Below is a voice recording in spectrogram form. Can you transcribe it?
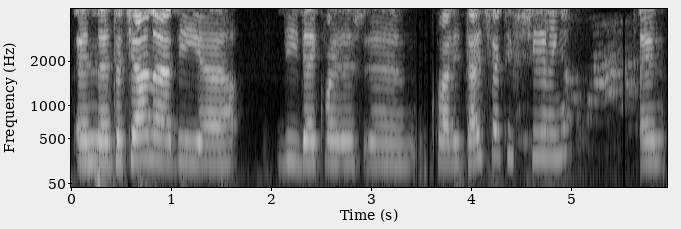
En eh, Tatjana die, eh, die deed kwa- eh, kwaliteitscertificeringen. En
